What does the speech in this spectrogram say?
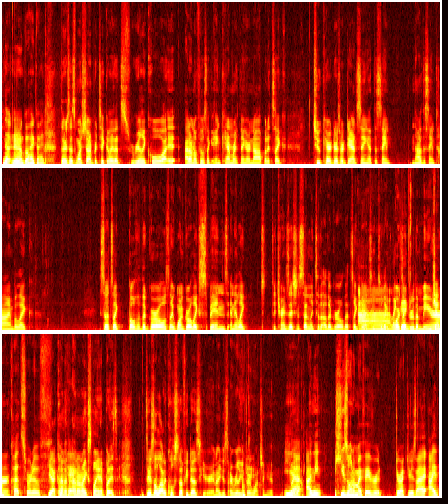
No, no, no. Go ahead. Go ahead. There's this one shot in particular that's really cool. It, I don't know if it was like in camera thing or not, but it's like two characters are dancing at the same, not at the same time, but like, so it's like both of the girls, like one girl like spins and it like the transition suddenly to the other girl that's like dancing to like, ah, or it's like through the mirror. Jump cut, sort of. Yeah, kind Okay. of. I don't know how to explain it, but it's there's a lot of cool stuff he does here, and I just I really enjoyed Okay. watching it. But Yeah, I mean, he's one of my favorite directors. I, I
